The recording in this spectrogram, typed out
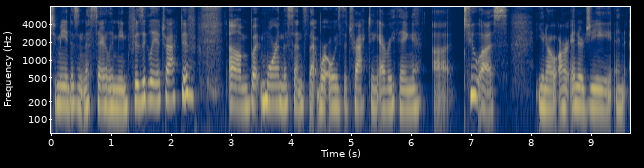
to me it doesn't necessarily mean physically attractive um, but more in the sense that we're always attracting everything uh, to us you know our energy and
